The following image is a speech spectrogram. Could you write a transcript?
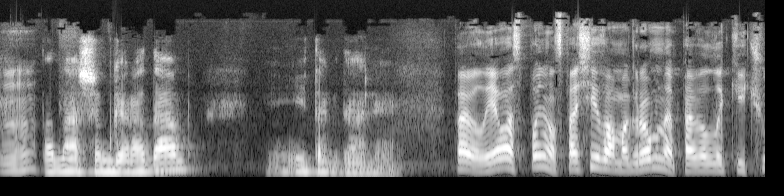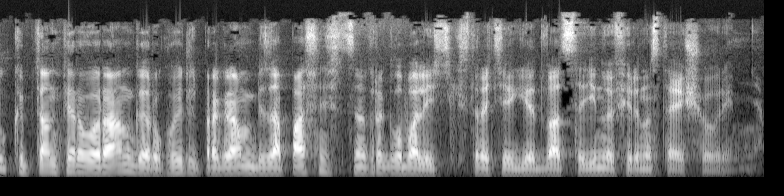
угу. по нашим городам и так далее. Павел, я вас понял. Спасибо вам огромное. Павел Лакичук, капитан первого ранга, руководитель программы безопасности Центра глобалистики «Стратегия 21» в эфире настоящего времени.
